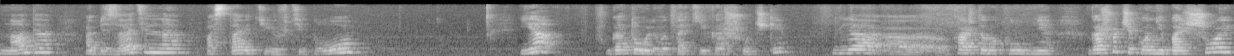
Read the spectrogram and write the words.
надо обязательно поставить ее в тепло. Я готовлю вот такие горшочки для э, каждого клубня. Горшочек он небольшой,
